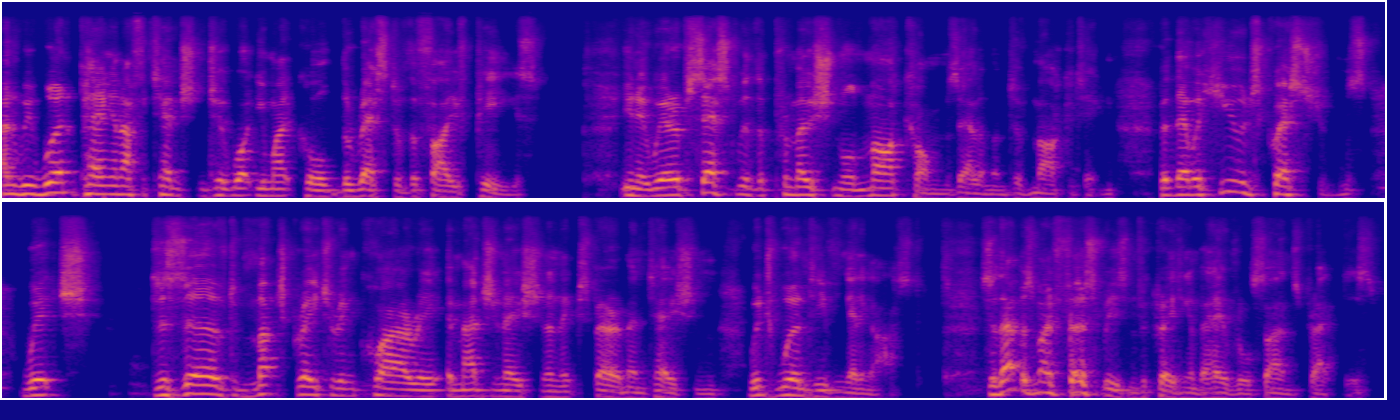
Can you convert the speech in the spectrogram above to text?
And we weren't paying enough attention to what you might call the rest of the five P's. You know, we're obsessed with the promotional marcoms element of marketing, but there were huge questions which deserved much greater inquiry, imagination, and experimentation, which weren't even getting asked. So that was my first reason for creating a behavioral science practice,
